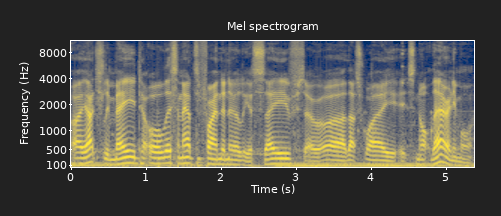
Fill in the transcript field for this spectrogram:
I actually made all this and I had to find an earlier save so uh, that's why it's not there anymore.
